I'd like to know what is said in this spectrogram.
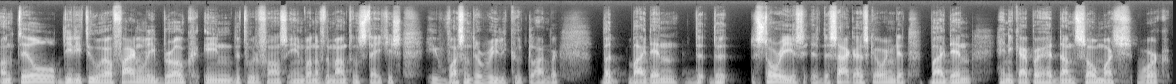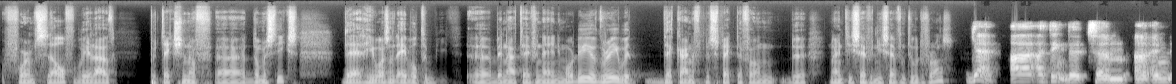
until Didi Thurau finally broke in the Tour de France in one of the mountain stages. He wasn't a really good climber, but by then the the, the story is the saga is going that by then Hennie Kuiper had done so much work for himself without protection of uh, domestiques that he wasn't able to uh, Bernard Thévenet anymore. Do you agree with that kind of perspective on the 1977 Tour de France? Yeah, I, I think that, um, uh, and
